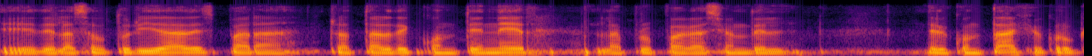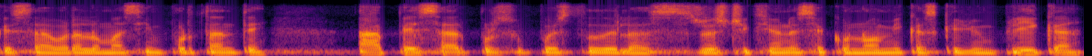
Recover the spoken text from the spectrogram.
eh, de las autoridades para tratar de contener la propagación del, del contagio. Creo que es ahora lo más importante, a pesar, por supuesto, de las restricciones económicas que ello implica,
